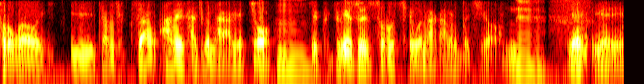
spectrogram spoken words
서로가 이참 협상 안을 가지고 나가겠죠. 음. 그 중에서 서로 채워 나가는 거지요. 네. 예, 예, 예.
